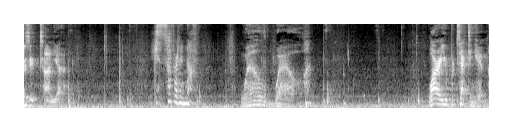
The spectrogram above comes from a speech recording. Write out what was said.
Is it, Tanya? He's suffered enough. Well, well. Why are you protecting him?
